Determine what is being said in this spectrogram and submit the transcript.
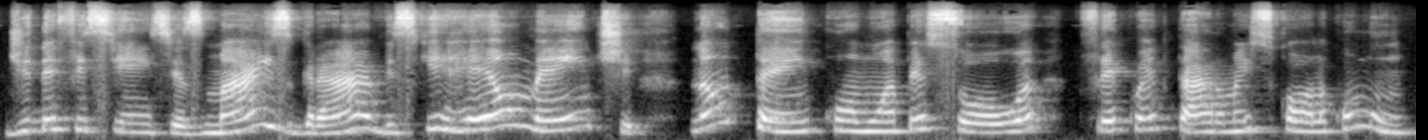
de deficiências mais graves que realmente não tem como a pessoa frequentar uma escola comum,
